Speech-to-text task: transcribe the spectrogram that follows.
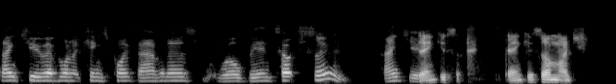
Thank you, everyone at Kings Point, for having us. We'll be in touch soon. Thank you. Thank you so, thank you so much.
